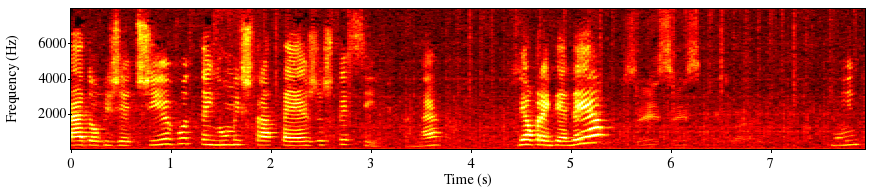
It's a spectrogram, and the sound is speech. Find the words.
cada objetivo tem uma estratégia específica, né? Deu para entender? Sim, sim, sim, claro. Sim.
